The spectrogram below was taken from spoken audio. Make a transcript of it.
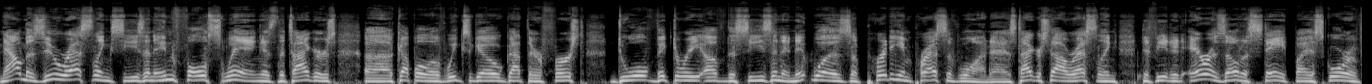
now Mizzou wrestling season in full swing as the Tigers, uh, a couple of weeks ago, got their first dual victory of the season. And it was a pretty impressive one as Tiger Style Wrestling defeated Arizona State by a score of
